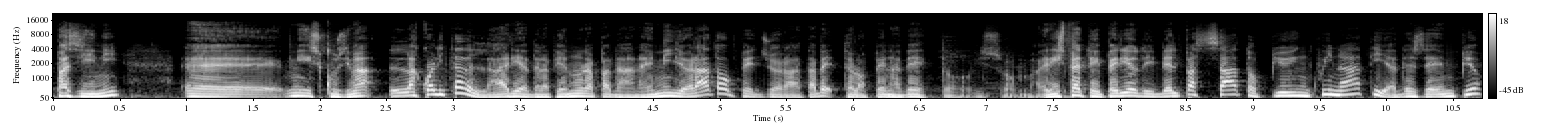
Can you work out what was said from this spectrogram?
Pasini eh, mi scusi, ma la qualità dell'aria della pianura padana è migliorata o peggiorata? Beh, te l'ho appena detto, insomma. Rispetto ai periodi del passato più inquinati, ad esempio,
